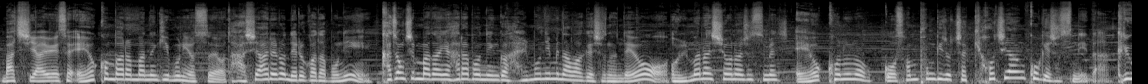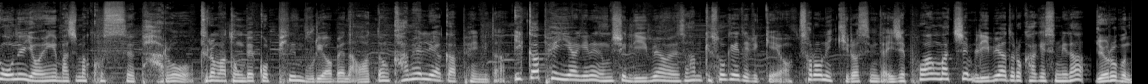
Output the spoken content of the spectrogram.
마치 야외에서 에어컨 바람 맞는 기분이었어요. 다시 아래로 내려가다 보니 가정집 마당에 할아버님과 할머님이 나와 계셨는데요. 얼마나 시원하셨으면 에어컨은 없고 선풍기조차 켜지 않고 계셨습니다. 그리고 오늘 여행의 마지막 코스 바로 드라마 동백꽃 필 무렵에 나왔던 카멜리아 카페입니다. 이 카페 이야기는 음식 리뷰하면서 함께 소개해드릴게요. 서론이 길 었습니다. 이제 포항 맛집 리뷰하도록 하겠습니다. 여러분,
